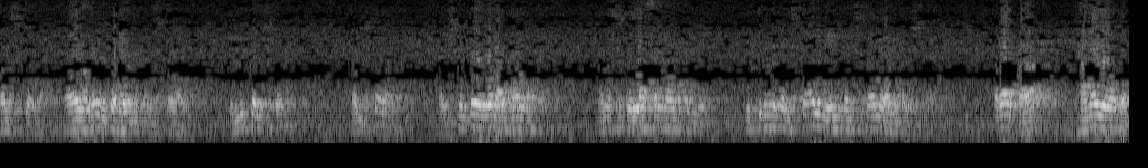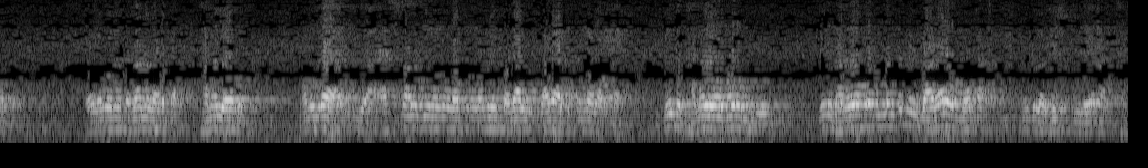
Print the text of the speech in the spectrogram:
కలుసుకోవాలి? ఎవరైనా ఇంకొకరిని కలుసుకోవాలి. ఎందుకు కలుసుకోవాలి? కలుసుకోవాలి. కలుసుకుంటే ఏదో లాభాలు ఉంటాయి మనస్సుకు ఉల్లాసంగా ఉంటుంది. పుత్రుని కలుసుకోవాలి వీళ్ళు కలుసుకోవాలి వాళ్ళు కలుసుకోవాలి. తర్వాత ధనయోగం. యోగంలోని ప్రధాన వాడతారు. ధనయోగం. మామూలుగా ఈ ఆస్ట్రాలజీలోని వాటిల్లోనూ పదాలు బాగా అధికంగా వాడతారు. మీకు ధనయోగం ఉంది. మీకు ధనయోగం ఉందంటే మీకు బాగా మూట మీకు లభిస్తుంది అని అర్థం.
